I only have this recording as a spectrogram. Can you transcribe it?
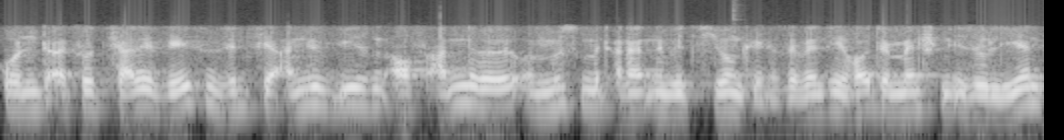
Und als soziale Wesen sind wir angewiesen auf andere und müssen mit anderen in Beziehung gehen. Also wenn Sie heute Menschen isolieren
